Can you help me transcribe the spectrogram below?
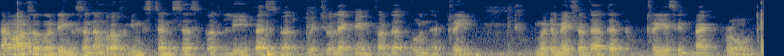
Now I'm also going to use the number of instances per leaf as well, which will again further prune the tree. I'm going to make sure that the tree is in fact pruned.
